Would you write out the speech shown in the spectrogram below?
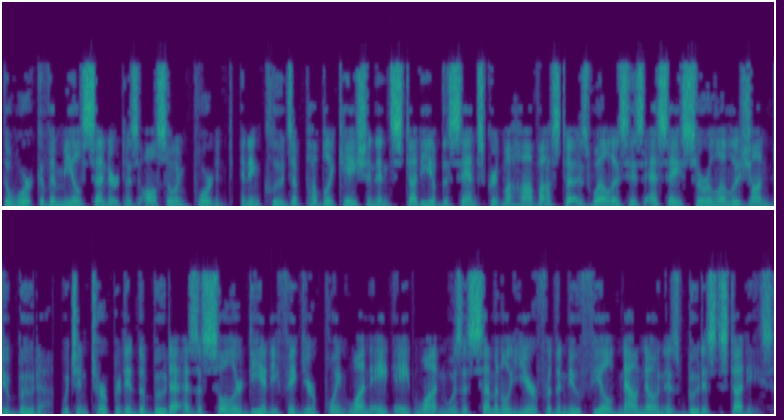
The work of Emil Senart is also important, and includes a publication and study of the Sanskrit Mahavastu as well as his essay Sur la légende du Bouddha, which interpreted the Buddha as a solar deity figure. 1881 was a seminal year for the new field now known as Buddhist studies.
